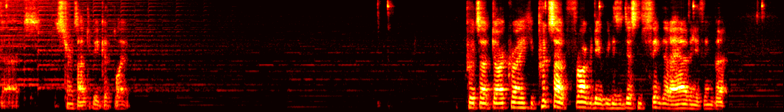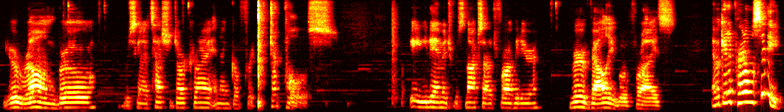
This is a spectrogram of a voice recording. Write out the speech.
that this turns out to be a good play. puts out Darkrai. He puts out Frogadier because he doesn't think that I have anything, but you're wrong, bro. We're just gonna attach the Darkrai and then go for Dark Pulse. 80 damage, which knocks out Frogadier. Very valuable prize. And we get a Parallel City.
